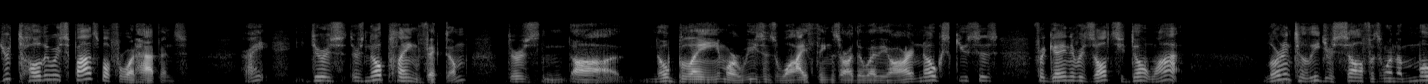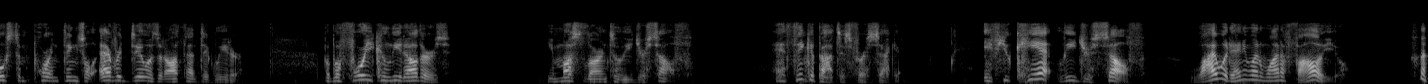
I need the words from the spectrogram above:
you're totally responsible for what happens, right? There's there's no playing victim. There's uh, no blame or reasons why things are the way they are, no excuses for getting the results you don't want. Learning to lead yourself is one of the most important things you'll ever do as an authentic leader. But before you can lead others, you must learn to lead yourself. And think about this for a second. If you can't lead yourself, why would anyone want to follow you? I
